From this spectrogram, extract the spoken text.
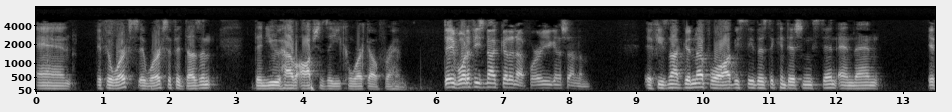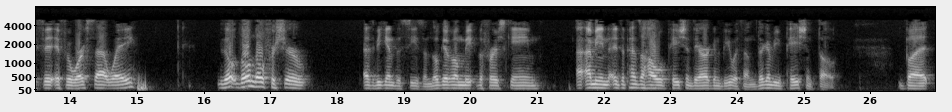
and if it works, it works. If it doesn't, then you have options that you can work out for him. Dave, what if he's not good enough? Where are you going to send him? If he's not good enough, well, obviously there's the conditioning stint, and then if it if it works that way, they'll they'll know for sure at the beginning of the season. They'll give him the first game. I mean, it depends on how patient they are going to be with him. They're going to be patient though, but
